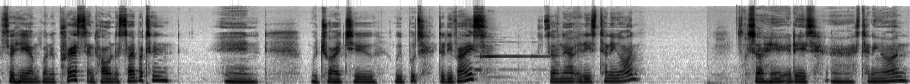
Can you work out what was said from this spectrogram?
So here I'm going to press and hold the side button and we try to reboot the device. So now it is turning on. So here it is uh, turning on.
